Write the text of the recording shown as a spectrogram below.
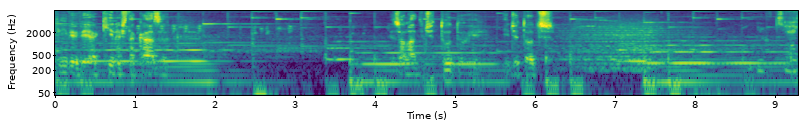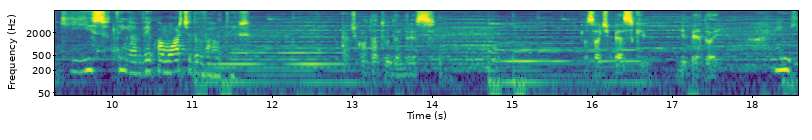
vim viver aqui nesta casa. Isolado de tudo e, e de todos. O que é que isso tem a ver com a morte do Walter? Vou te contar tudo, Andressa. Eu só te peço que me perdoe. Miguel,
